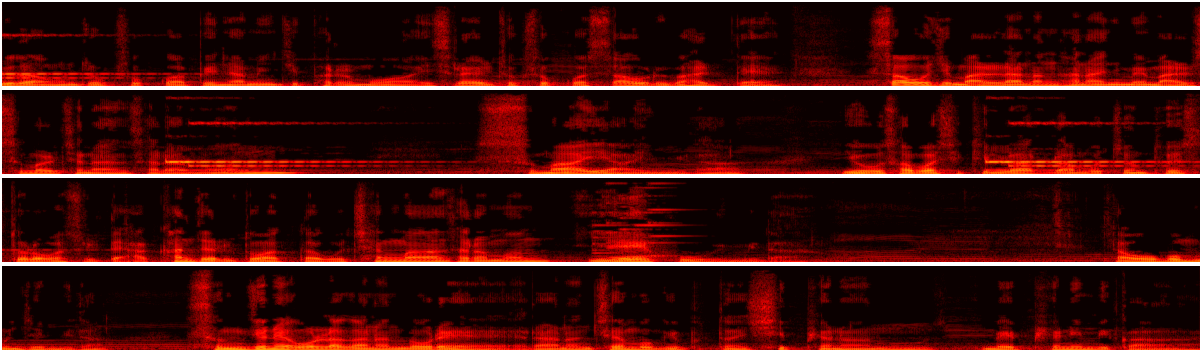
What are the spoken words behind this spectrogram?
유다 온 족속과 베냐민 지파를 모아 이스라엘 족속과 싸우려고 할 때 싸우지 말라는 하나님의 말씀을 전한 사람은 스마야입니다. 여호사바시 길라 라못 전투에서 돌아왔을 때 악한 자를 도왔다고 책망한 사람은 예후입니다. 자, 5번 문제입니다. 성전에 올라가는 노래라는 제목이 붙은 시편은 몇 편입니까?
